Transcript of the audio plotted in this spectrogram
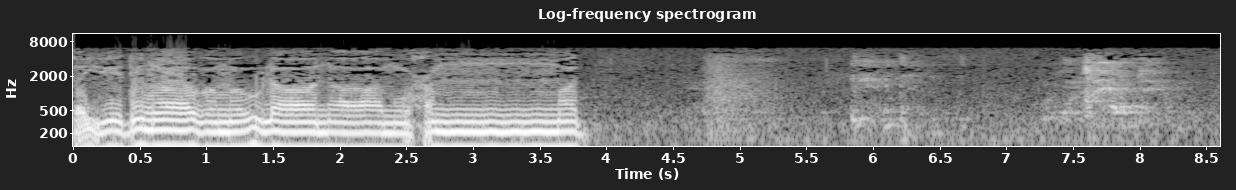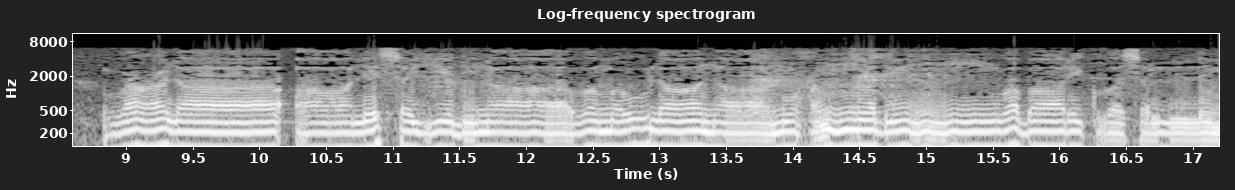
سيدنا ومولانا محمد وعلى آل سيدنا ومولانا محمد وبارك وسلم.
